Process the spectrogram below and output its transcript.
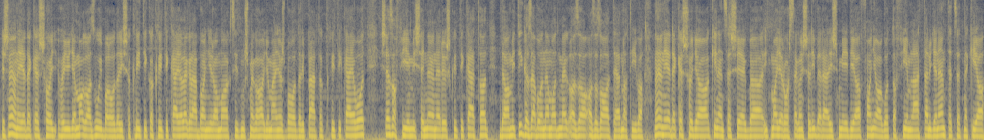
és nagyon érdekes, hogy, hogy ugye maga az új baloldal is a kritika kritikája, legalább annyira a marxizmus meg a hagyományos baloldali pártok kritikája volt, és ez a film is egy nagyon erős kritikát ad, de amit igazából nem ad meg, az a, az, az alternatíva. Nagyon érdekes, hogy a 90-es években itt Magyarországon is a liberális média fanyalgott a film láttán, ugye nem tetszett neki a,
